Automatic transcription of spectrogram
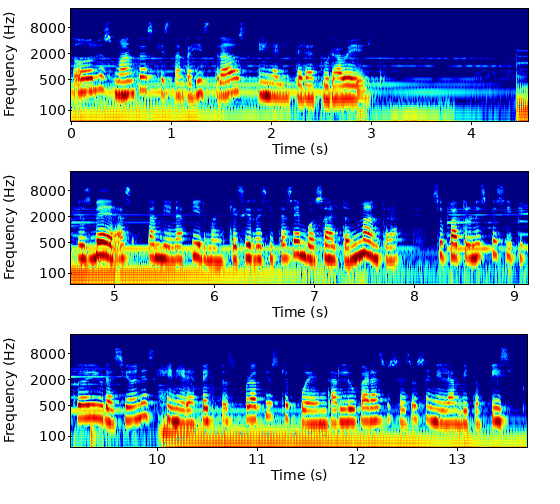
todos los mantras que están registrados en la literatura védica. Los Vedas también afirman que si recitas en voz alta un mantra, su patrón específico de vibraciones genera efectos propios que pueden dar lugar a sucesos en el ámbito físico.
